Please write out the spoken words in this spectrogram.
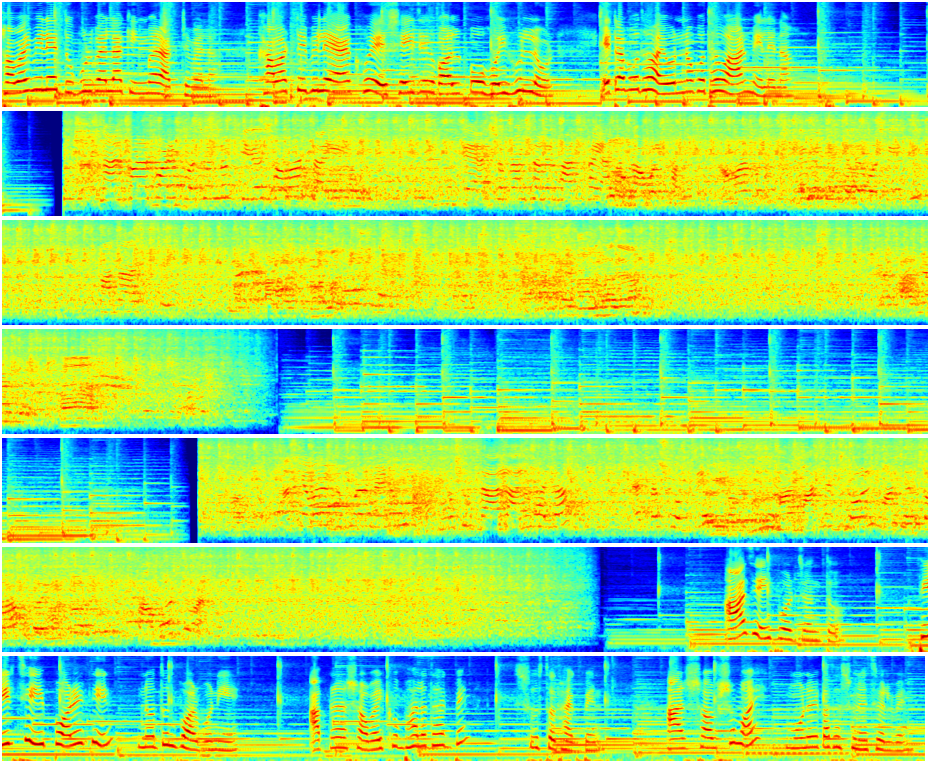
সবাই মিলে দুপুরবেলা কিংবা রাত্রেবেলা। খাওয়ার টেবিলে এক হয়ে সেই যে গল্প হই হুল্লোড় এটা বোধ হয় অন্য কোথাও আর মেলে না। আজ এই পর্যন্ত। ফিরছি পরের দিন নতুন পর্ব নিয়ে। আপনারা সবাই খুব ভালো থাকবেন, সুস্থ থাকবেন। আর সব সময় মনের কথা শুনে চলবেন।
